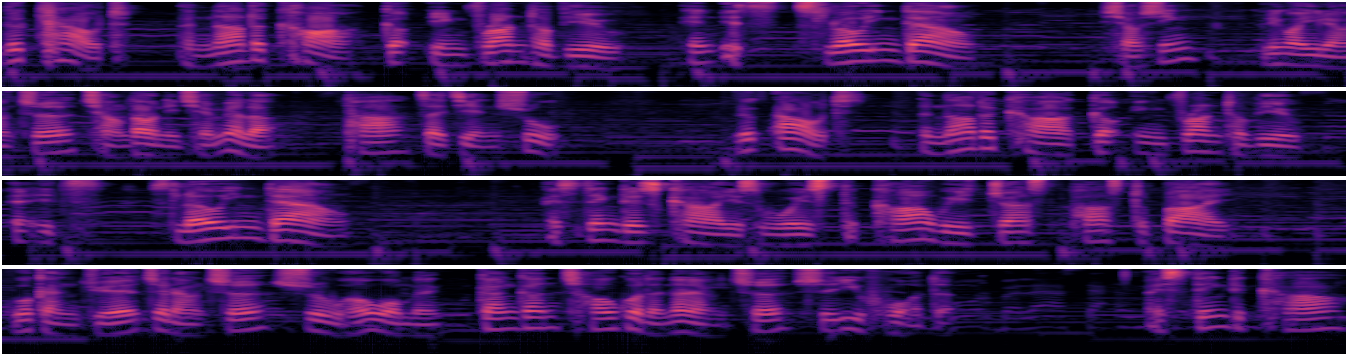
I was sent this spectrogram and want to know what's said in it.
Look out! Another car got in front of you, and it's slowing down. 小心，另外一辆车抢到你前面了，它在减速。Look out! Another car got in front of you, and it's slowing down. I think this car is with the car we just passed by. 我感觉这辆车是和我们刚刚超过的那辆车是一伙的。 I think the car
